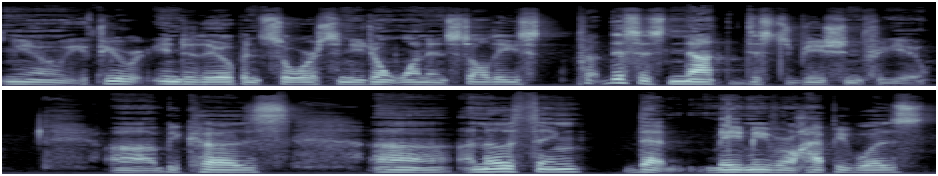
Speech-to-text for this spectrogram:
you know, if you're into the open source and you don't want to install these, this is not the distribution for you, uh, because Uh, another thing that made me real happy was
